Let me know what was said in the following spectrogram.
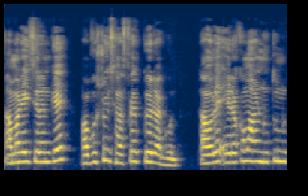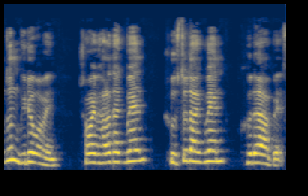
আমার এই চ্যানেলকে অবশ্যই সাবস্ক্রাইব করে রাখুন। তাহলে এরকম আর নতুন নতুন ভিডিও পাবেন। সবাই ভালো থাকবেন, সুস্থ থাকবেন, খুদা হাফেজ।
